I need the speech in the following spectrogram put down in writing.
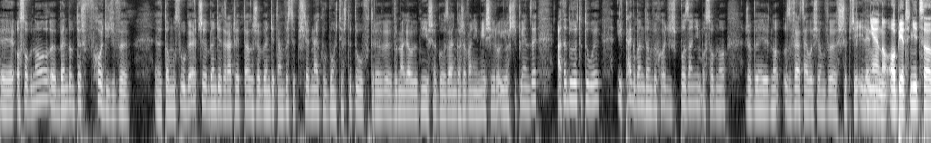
y, osobno y, będą też wchodzić w tą usługę, czy będzie to raczej tak, że będzie tam wysyp średniaków, bądź też tytułów, które wymagały mniejszego zaangażowania, mniejszej ilości pieniędzy, a te duże tytuły i tak będą wychodzić poza nim osobno, żeby no, zwracały się w szybciej i lepiej. Nie no, obietnica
